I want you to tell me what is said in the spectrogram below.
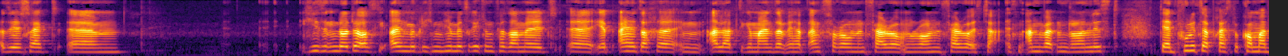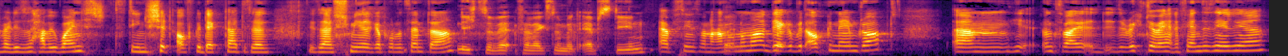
also ihr sagt, ähm, hier sind Leute aus allen möglichen Himmelsrichtungen versammelt. Äh, ihr habt eine Sache, in, alle habt ihr gemeinsam, ihr habt Angst vor Ronan Farrow und Ronan Farrow ist, der, ist ein Anwalt und Journalist, der einen Pulitzerpreis bekommen hat, weil diese Harvey Weinstein-Shit aufgedeckt hat, dieser, dieser schmierige Produzent da. Nicht zu we- verwechseln mit Epstein. Epstein ist eine andere Weil- Nummer, der wird auch genamedropped. Ähm, hier, und zwar, die Ricky Gervais hat eine Fernsehserie,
